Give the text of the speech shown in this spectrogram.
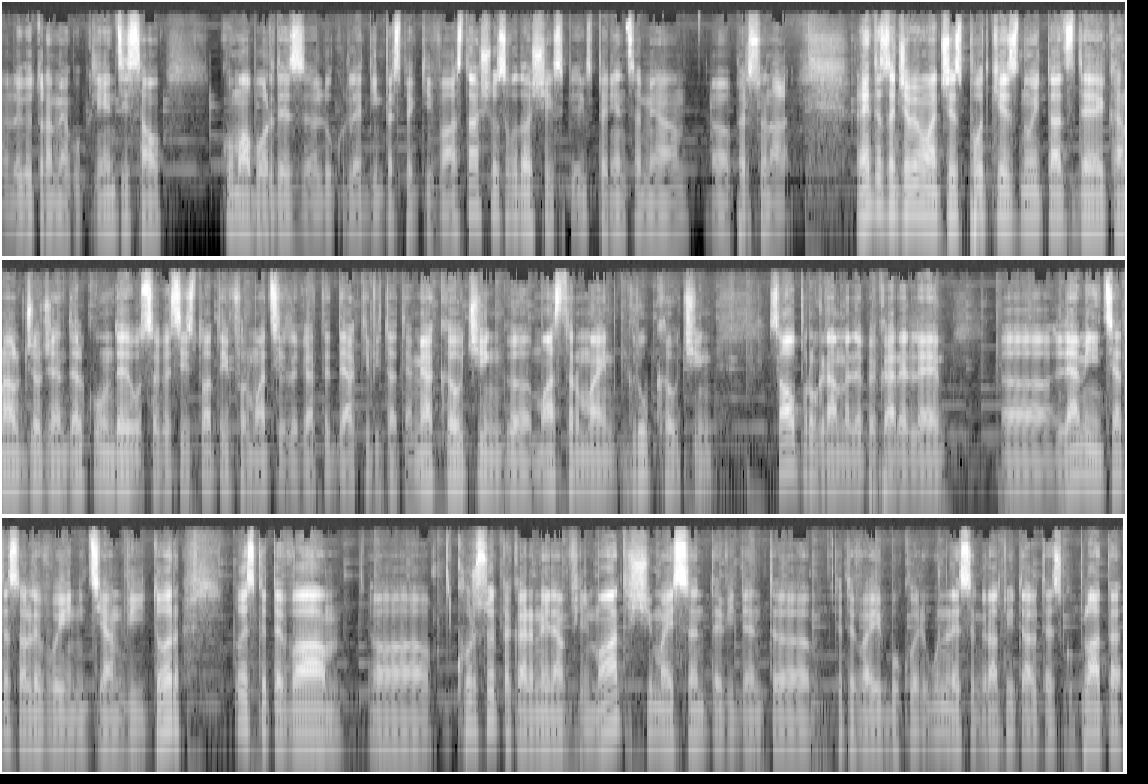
în legătura mea cu clienții sau uh, cum abordez uh, lucrurile din perspectiva asta și o să vă dau și experiența mea uh, personală. Înainte să începem acest podcast, nu uitați de canalul George Andelcu, unde o să găsiți toate informațiile legate de activitatea mea, coaching, uh, mastermind, group coaching sau programele pe care le Uh, le-am inițiate sau le voi iniția în viitor. Sunt câteva uh, cursuri pe care noi le-am filmat și mai sunt, evident, uh, câteva e-book-uri. Unele sunt gratuite, altele sunt cu plată.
